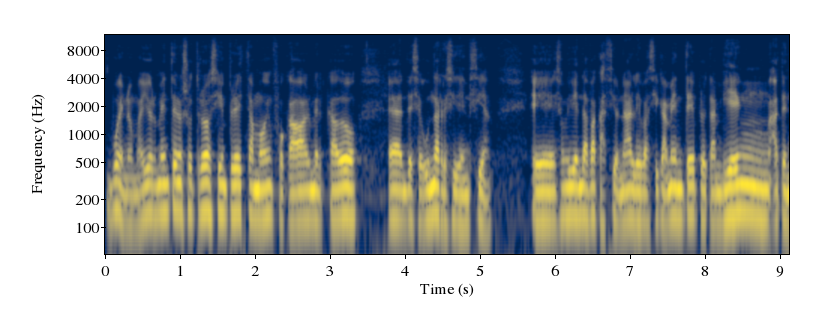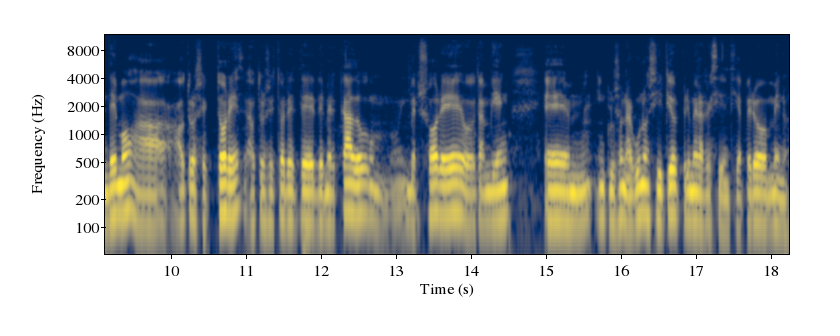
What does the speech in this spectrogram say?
Bueno, mayormente nosotros siempre estamos enfocados al mercado eh, de segunda residencia. Eh, son viviendas vacacionales básicamente, pero también atendemos a, otros sectores, a otros sectores de, mercado, como inversores o también em, incluso en algunos sitios primera residencia, pero menos.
